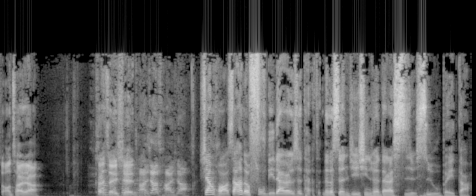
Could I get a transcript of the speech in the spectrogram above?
上网查一下，看谁先。查一下，查一下。像华山它的腹地大概就是它那个审计新村大概四四五倍大，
